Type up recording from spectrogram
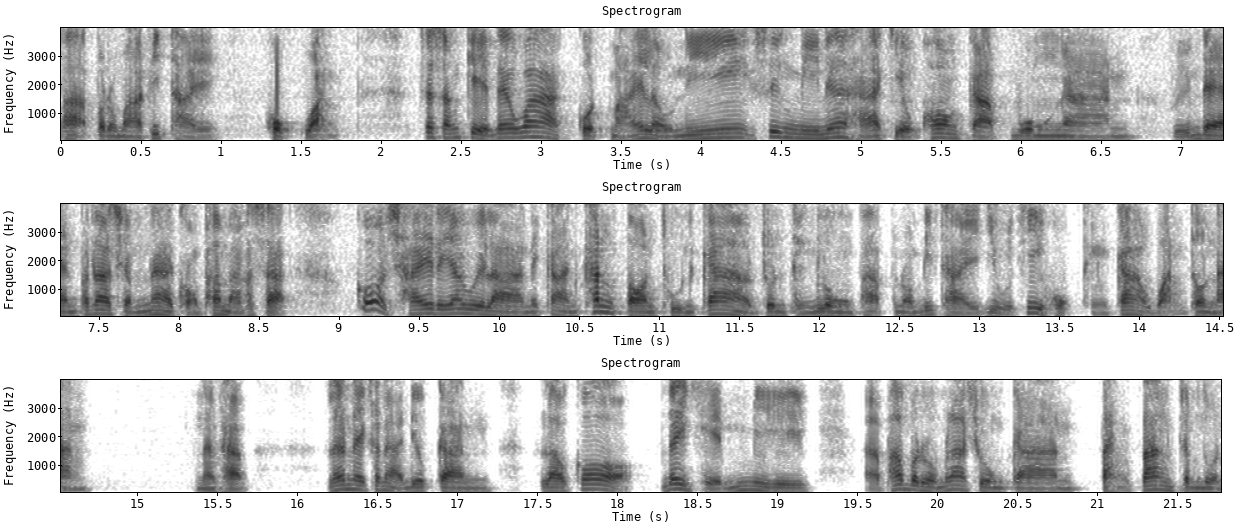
พระบรมาภิไธย6 วัน จะสังเกตได้ว่ากฎหมายเหล่านี้ซึ่งมีเนื้อหาเกี่ยวข้องกับวงงาน หรือแดนพระราชอำนาจของพระมหากษัตริย์ ก็ใช้ระยะเวลาในการขั้นตอนทูลเก้าจนถึงลงพระบรมพิไธยอยู่ที่ 6-9 วันเท่านั้นนะครับ แล้วในขณะเดียวกันเราก็ได้เห็นมีพระบรมราชโองการแต่งตั้งจำนวน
